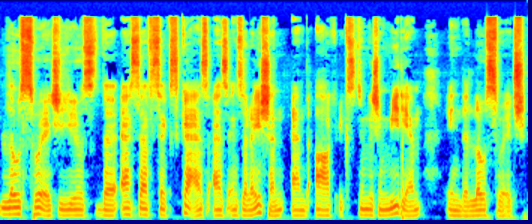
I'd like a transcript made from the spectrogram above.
Load switch use the SF6 gas as insulation and arc extinguishing medium in the load switch.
